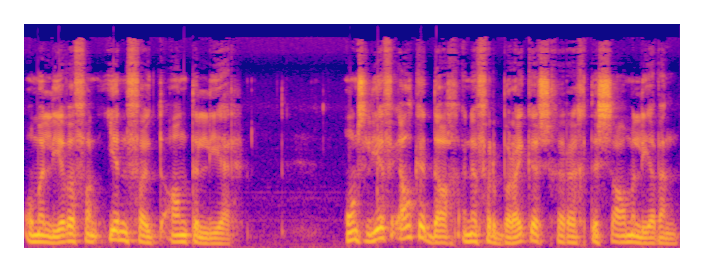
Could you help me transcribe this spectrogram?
om 'n lewe van eenvoud aan te leer. Ons leef elke dag in 'n verbruikersgerigte samelewing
